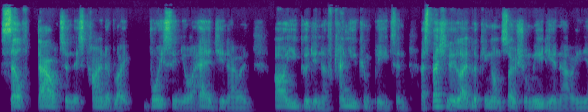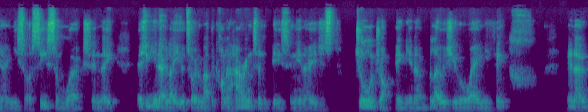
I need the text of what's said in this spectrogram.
self-doubt and this kind of like voice in your head you know and are you good enough? Can you compete? And especially like looking on social media now you know and you sort of see some works and they as you you know like you were talking about the conor harrington piece and you know you just jaw dropping you know blows you away and you think you know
